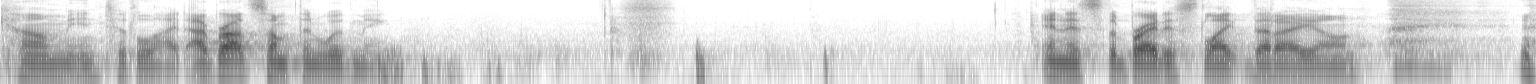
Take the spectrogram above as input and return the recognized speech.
Come into the light. I brought something with me. And it's the brightest light that I own.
